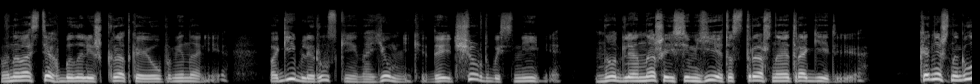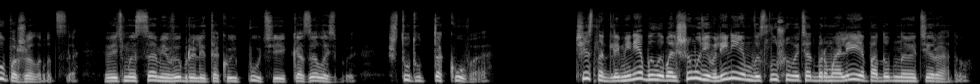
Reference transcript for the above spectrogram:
В новостях было лишь краткое упоминание. Погибли русские наемники, да и черт бы с ними. Но для нашей семьи это страшная трагедия. Конечно, глупо жаловаться, ведь мы сами выбрали такой путь, и, казалось бы, что тут такого? Честно, для меня было большим удивлением выслушивать от Бармалея подобную тираду.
